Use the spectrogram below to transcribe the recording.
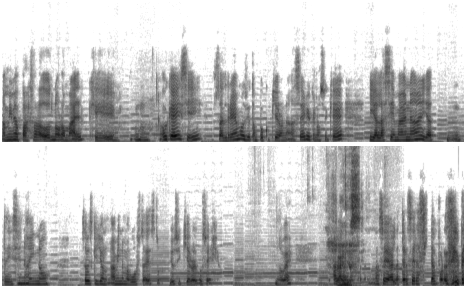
A mí me ha pasado normal que, mm, ok, sí, saldremos, yo tampoco quiero nada serio, que no sé qué, y a la semana ya te dicen, ay no, sabes que yo, a mí no me gusta esto, yo sí quiero algo serio, ¿no ve? no sé, a la tercera cita, por decirte.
